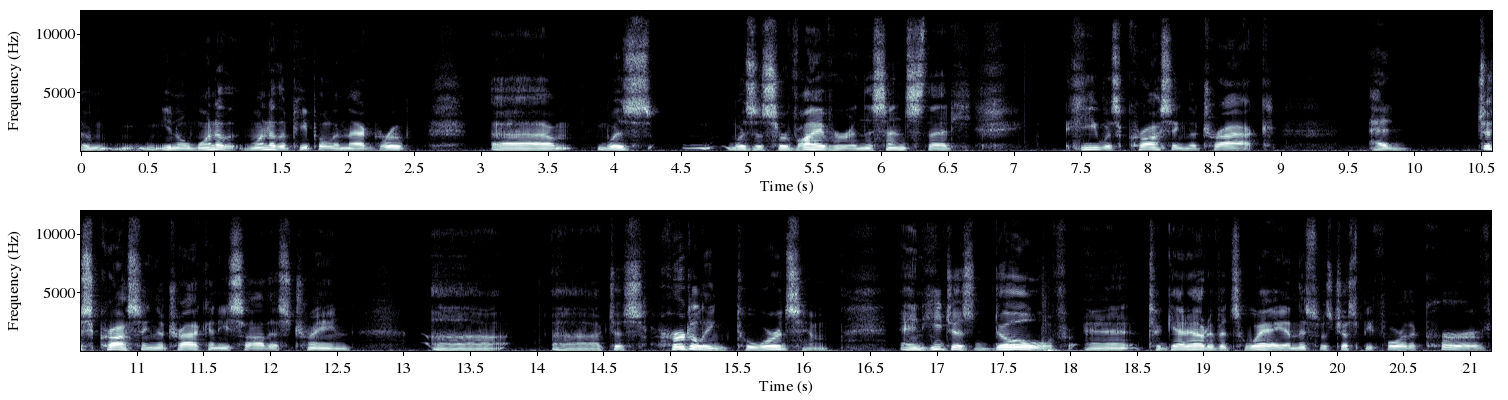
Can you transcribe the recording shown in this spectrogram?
um, you know, one of the, one of the people in that group um, was was a survivor in the sense that he was crossing the track, had just crossing the track, and he saw this train uh, uh, just hurtling towards him. And he just dove uh, to get out of its way. And this was just before the curve.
